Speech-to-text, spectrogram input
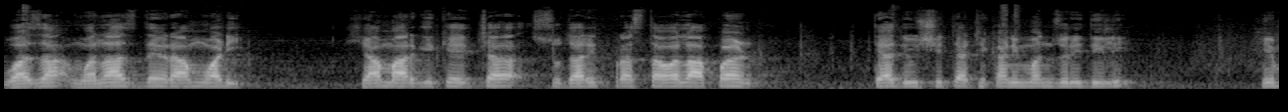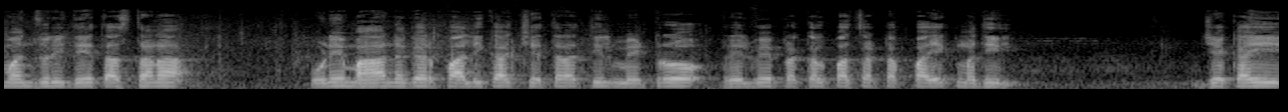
वजा वनाजने रामवाडी ह्या मार्गिकेच्या सुधारित प्रस्तावाला आपण त्या दिवशी त्या ठिकाणी मंजुरी दिली. ही मंजुरी देत असताना पुणे महानगरपालिका क्षेत्रातील मेट्रो रेल्वे प्रकल्पाचा टप्पा एकमधील जे काही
